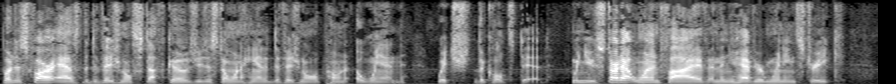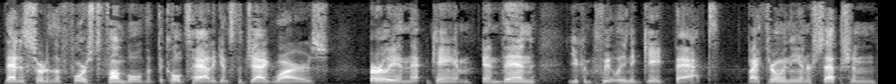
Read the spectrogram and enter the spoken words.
But as far as the divisional stuff goes, you just don't want to hand a divisional opponent a win, which the Colts did. When you start out one and five, and then you have your winning streak, that is sort of the forced fumble that the Colts had against the Jaguars early in that game, and then you completely negate that by throwing the interception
